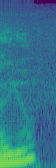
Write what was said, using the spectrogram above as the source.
Radio.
